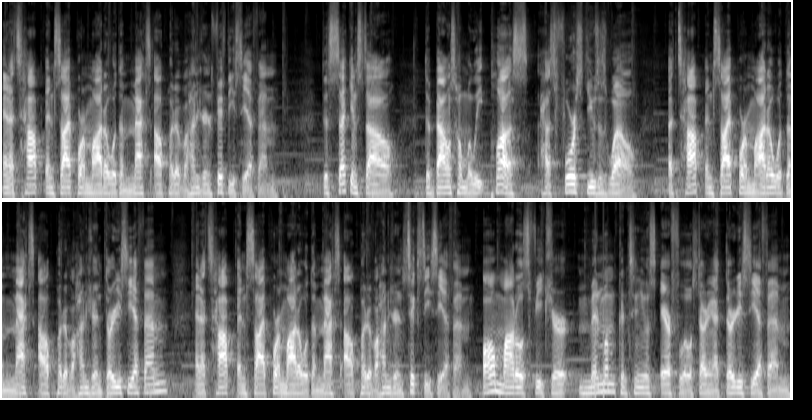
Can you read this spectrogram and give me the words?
and a top and side port model with a max output of 150 CFM. The second style, the BalancedHome Elite Plus, has four SKUs as well, a top and side port model with a max output of 130 CFM, and a top and side port model with a max output of 160 CFM. All models feature minimum continuous airflow starting at 30 CFM,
